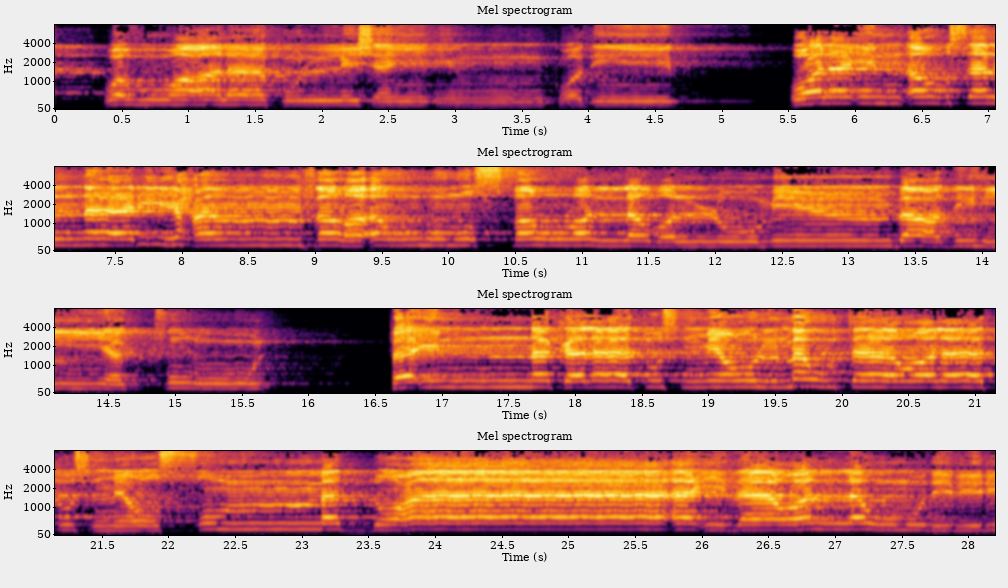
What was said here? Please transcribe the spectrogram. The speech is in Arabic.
وهو على كل شيء قدير. ولئن أرسلنا ريحا فرأوه مصفرا لظلوا من بعده يكفرون. فإنك لا تسمع الموتى ولا تسمع الصم الدعاء إذا ولوا مدبرين.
